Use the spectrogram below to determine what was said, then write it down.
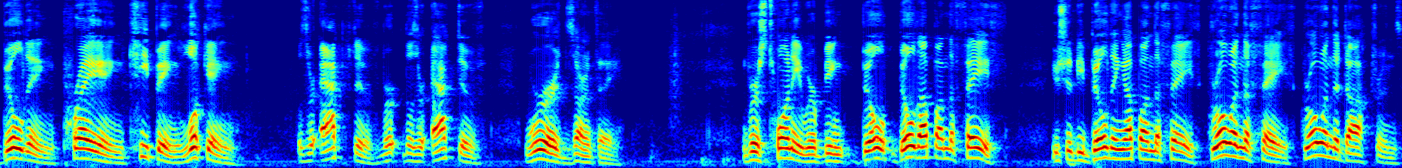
building, praying, keeping, looking. Those are active, those are active words, aren't they? In verse 20, we're being built, build up on the faith. You should be building up on the faith. Grow in the faith. Grow in the doctrines.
